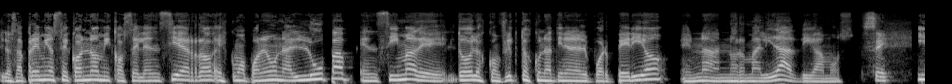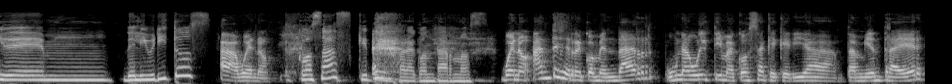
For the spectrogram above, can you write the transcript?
los apremios económicos, el encierro, es como poner una lupa encima de todos los conflictos que una tiene en el puerperio en una normalidad, digamos. sí. Y de, mm, de libritos, Ah, bueno, cosas, ¿qué tenés para contarnos? Bueno, antes de recomendar, una última cosa que quería también traer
